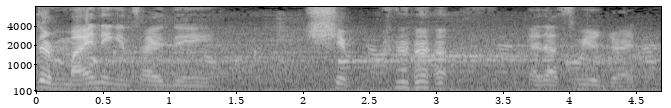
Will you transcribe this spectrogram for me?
Is mining inside the ship? yeah, that's weird, right?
